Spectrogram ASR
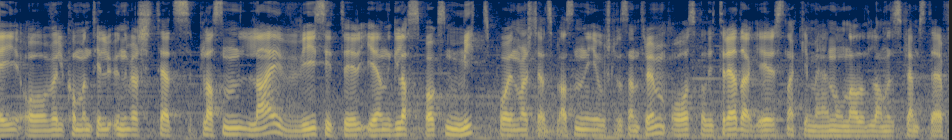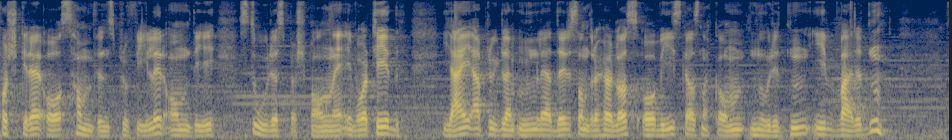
Hei og velkommen til Universitetsplassen live. Vi sitter i en glassboks midt på Universitetsplassen i Oslo sentrum og skal i tre dager snakke med noen av landets fremste forskere og samfunnsprofiler om de store spørsmålene i vår tid. Jeg er programleder Sondre Hølaas, og vi skal snakke om Norden i verden.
